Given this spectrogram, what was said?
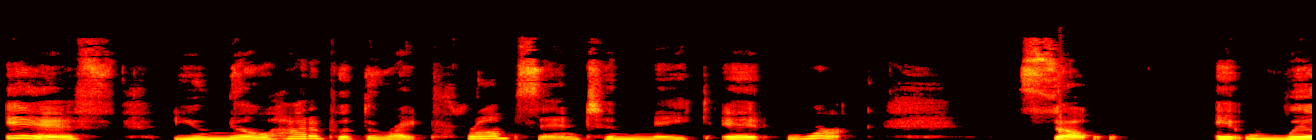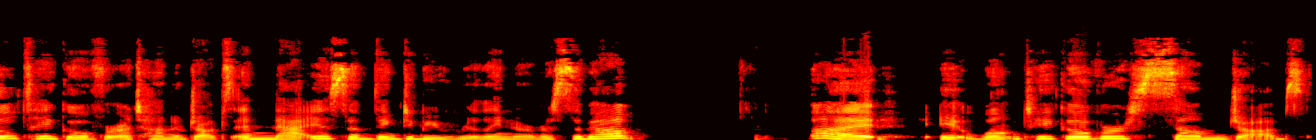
if you know how to put the right prompts in to make it work. So it will take over a ton of jobs, and that is something to be really nervous about but it won't take over some jobs.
